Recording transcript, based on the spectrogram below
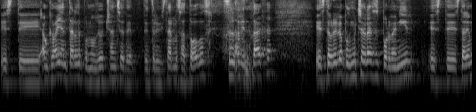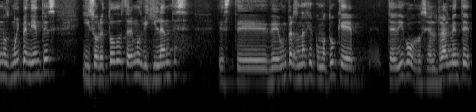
Este, aunque vayan tarde, pues nos dio chance de, entrevistarlos a todos, esa es la ventaja. Este, Aurelio, pues muchas gracias por venir. Este, estaremos muy pendientes y sobre todo estaremos vigilantes este, de un personaje como tú que, te digo, o sea, realmente,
